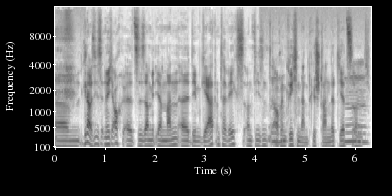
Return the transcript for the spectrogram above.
ähm, genau, sie ist nämlich auch äh, zusammen mit ihrem Mann, äh, dem Gerd, unterwegs und die sind mhm. auch in Griechenland gestrandet jetzt mhm. und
